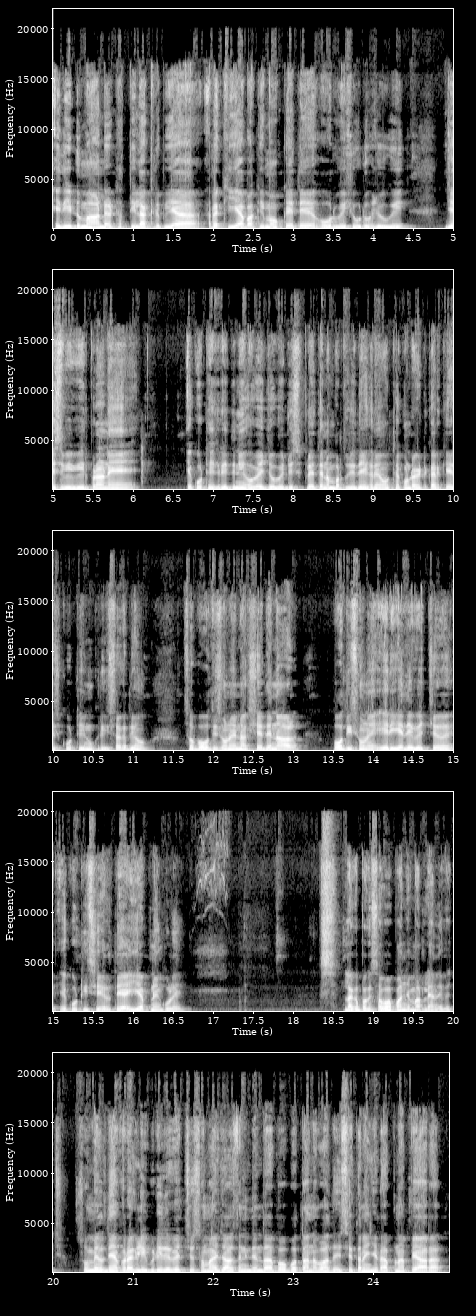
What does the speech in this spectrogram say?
ਇਹਦੀ ਡਿਮਾਂਡ 38 ਲੱਖ ਰੁਪਈਆ ਰੱਖੀ ਆ। ਬਾਕੀ ਮੌਕੇ ਤੇ ਹੋਰ ਵੀ ਸ਼ੂਟ ਹੋ ਜਾਊਗੀ। ਜਿਸ ਵੀ ਵੀਰ ਭਰਾ ਨੇ ਇਹ ਕੋਠੀ ਖਰੀਦਣੀ ਹੋਵੇ, ਜੋ ਵੀ ਡਿਸਪਲੇ ਤੇ ਨੰਬਰ ਤੁਸੀਂ ਦੇਖ ਰਹੇ ਹੋ, ਉੱਥੇ ਕੰਟੈਕਟ ਕਰਕੇ ਇਸ ਕੋਠੀ ਨੂੰ ਖਰੀਦ ਸਕਦੇ ਹੋ। ਸੋ ਬਹੁਤ ਹੀ ਸੋਹਣੇ ਨਕਸ਼ੇ ਦੇ ਨਾਲ ਬਹੁਤ ਹੀ ਸੋਹਣੇ ਏਰੀਆ ਦੇ ਵਿੱਚ ਇਹ ਕੋਠੀ ਸੇਲ ਤੇ ਆਈ ਹੈ ਆਪਣੇ ਕੋਲੇ। ਸ- ਲਗਭਗ ਸਵਾ ਪੰਜ ਮਰਲਿਆਂ ਦੇ ਵਿੱਚ। ਸੋ ਮਿਲਦੇ ਹਾਂ ਫਿਰ ਅਗਲੀ ਵੀਡੀਓ ਦੇ ਵਿੱਚ। ਸਮਾਂ ਇਜਾਜ਼ਤ ਨਹੀਂ ਦਿੰਦਾ। ਬਹੁਤ ਬਹੁਤ ਧੰਨਵਾਦ। ਇਸੇ ਤਰ੍ਹਾਂ ਹੀ ਜਿਹੜਾ ਆਪਣਾ ਪਿਆਰ ਆ,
